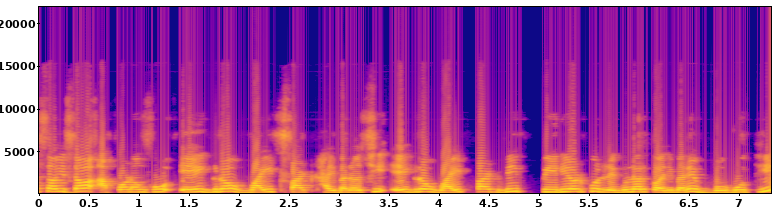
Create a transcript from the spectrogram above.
सहित आपण को एग रईट पार्ट खाइबार अच्छी एग रईट पार्ट भी पीरियड को रेगुलर कर बहुत ही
